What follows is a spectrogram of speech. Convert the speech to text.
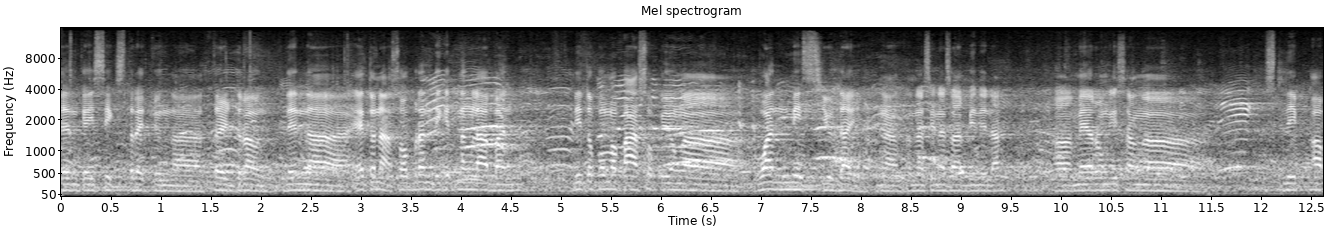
Then kay 6 threat yung ah, third round. Then ah, eto na, sobrang dikit ng laban. Dito pumapasok yung ah, one miss you die na, na sinasabi nila. Ah, merong isang ah, slip up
